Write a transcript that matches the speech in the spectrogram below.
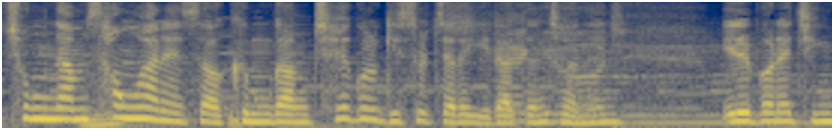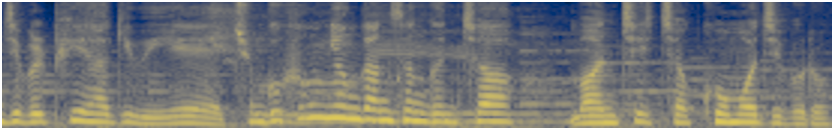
충남 성환에서 금강 채굴 기술자로 일하던 저는 일본의 징집을 피하기 위해 중국 흑룡강성 근처 먼치척 고모집으로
